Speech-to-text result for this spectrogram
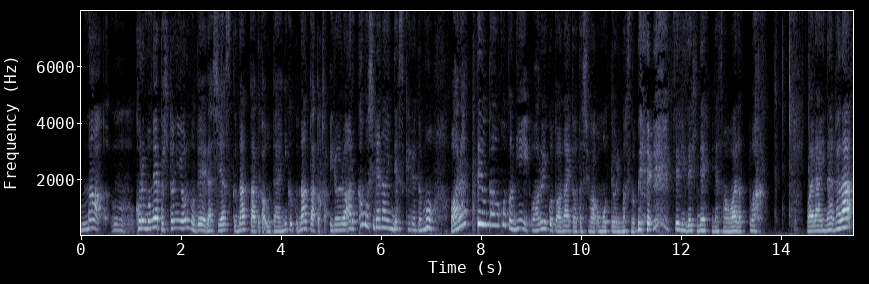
まあ、うん、これもね、やっぱ人によるので出しやすくなったとか歌いにくくなったとかいろいろあるかもしれないんですけれども、笑って歌うことに悪いことはないと私は思っておりますので、ぜひぜひね、皆様笑、笑いながら、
